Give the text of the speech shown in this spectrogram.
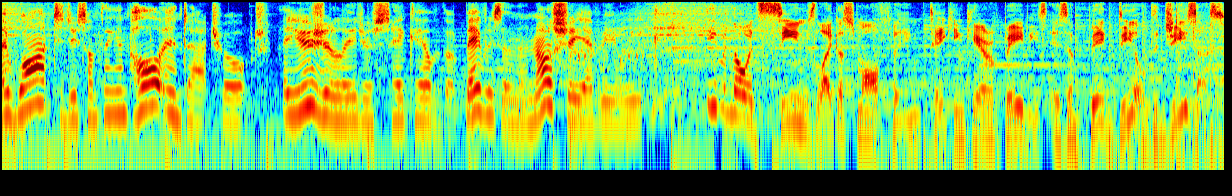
I want to do something important at church. I usually just take care of the babies in the nursery every week. Even though it seems like a small thing, taking care of babies is a big deal to Jesus.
